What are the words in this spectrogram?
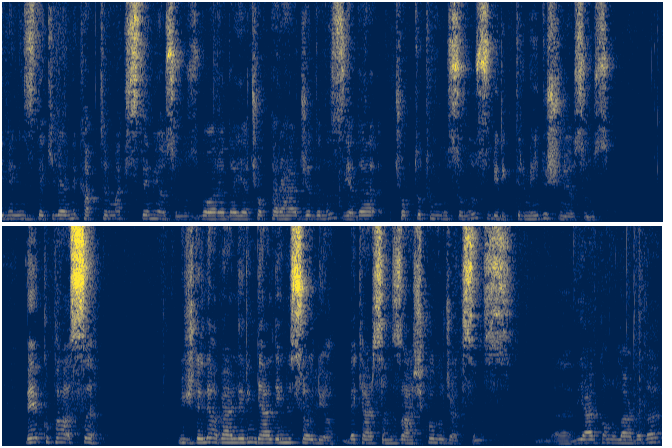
elinizdekilerini kaptırmak istemiyorsunuz. Bu arada ya çok para harcadınız ya da çok tutumlusunuz biriktirmeyi düşünüyorsunuz. Ve kupası müjdeli haberlerin geldiğini söylüyor. Bekarsanız aşık olacaksınız diğer konularda da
